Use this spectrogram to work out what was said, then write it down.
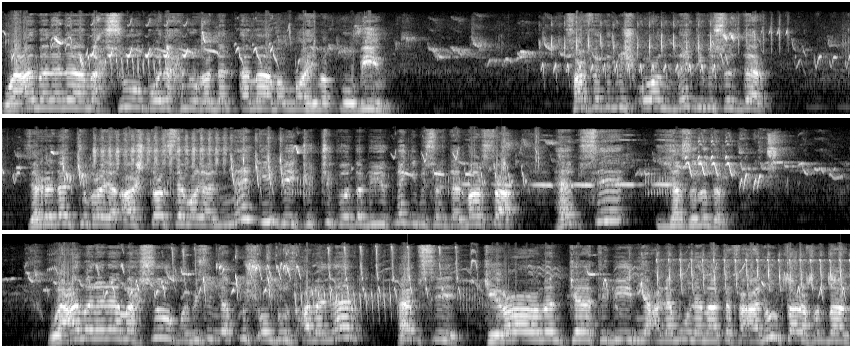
ve amelena mahsub ve nahnu gaden emamallahi matlubin. Sarf edilmiş olan ne gibi sözler zerreden kübraya, ağaçtan semaya ne gibi küçük ya da büyük ne gibi sözler varsa hepsi yazılıdır. Ve amelena mahsub ve bizim yapmış olduğumuz ameller hepsi kiramen katibin ya'lemune ma tef'alun tarafından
